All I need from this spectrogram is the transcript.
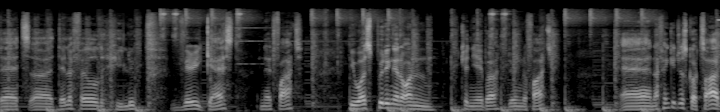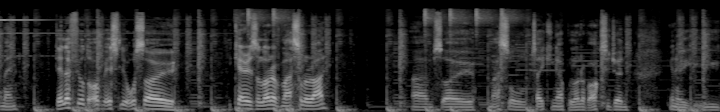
that uh, Delafield he looked very gassed in that fight. He was putting it on Kanyeba during the fight, and I think he just got tired, man. Delafield obviously also he carries a lot of muscle around, um, so muscle taking up a lot of oxygen. You know, you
